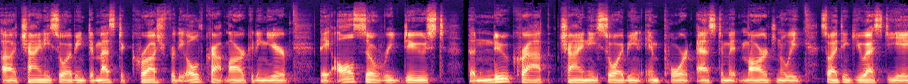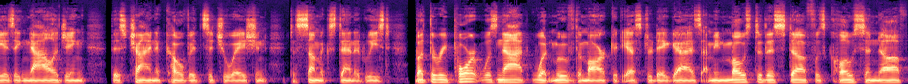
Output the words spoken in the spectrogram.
uh, Chinese soybean domestic crush for the old crop marketing year. They also reduced the new crop Chinese soybean import estimate marginally so I think USDA is acknowledging this China COVID situation to some extent, at least. But the report was not what moved the market yesterday, guys. I mean, most of this stuff was close enough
